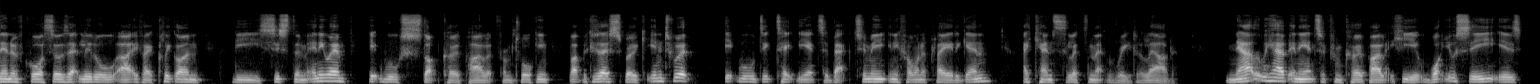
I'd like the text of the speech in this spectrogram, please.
then, of course, there was that little, uh, if I click on the system anywhere, it will stop Copilot from talking. But because I spoke into it, it will dictate the answer back to me. And if I want to play it again, I can select on that read aloud. Now that we have an answer from Copilot here, what you'll see is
